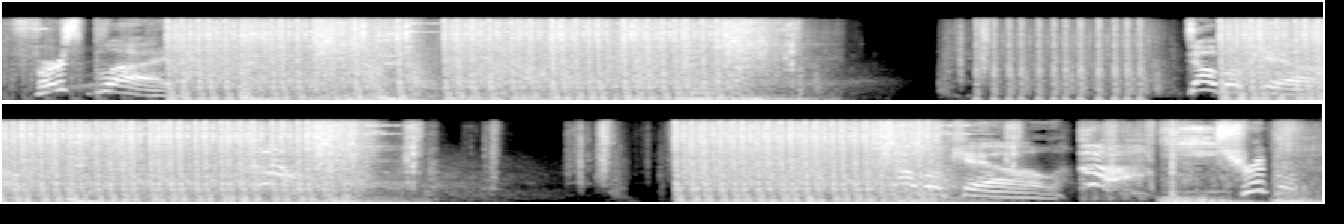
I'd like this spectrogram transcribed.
First blood! Double kill! Double kill! Triple...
